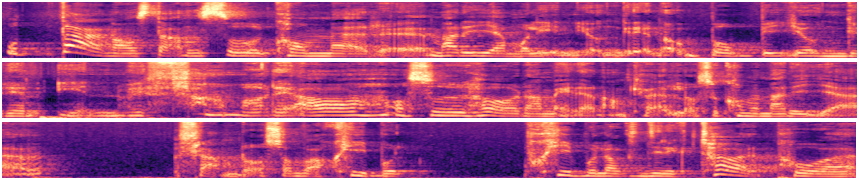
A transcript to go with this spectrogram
Och där någonstans så kommer eh, Maria Molin Ljunggren och Bobby Ljunggren in. Hur fan var det? Ja, och så hörde han mig där någon kväll och så kommer Maria fram då som var skivbol skivbolagsdirektör på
